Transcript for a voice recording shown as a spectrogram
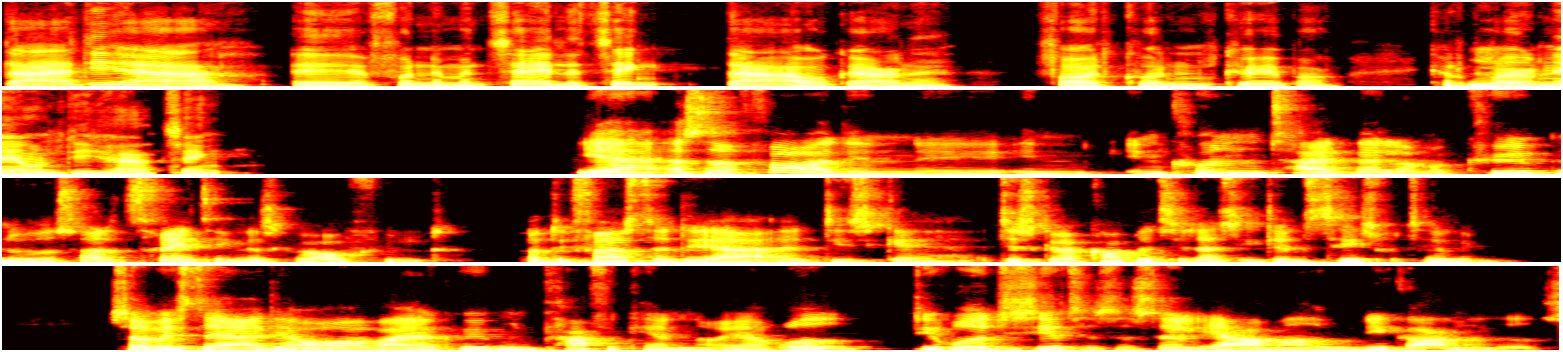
Der er de her øh, fundamentale ting, der er afgørende for, at kunden køber. Kan du prøve mm. at nævne de her ting? Ja, altså for at en, øh, en, en kunde tager et valg om at købe noget, så er der tre ting, der skal være opfyldt. Og det første, det er, at de skal, det skal være koblet til deres identitetsfortælling. Så hvis det er, at jeg overvejer at købe min kaffekande, og jeg er rød, de røde, de siger til sig selv, jeg er meget unik og anderledes.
